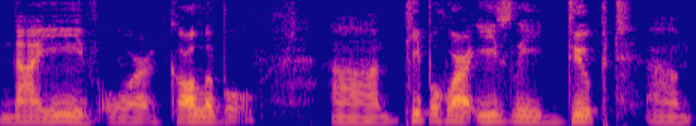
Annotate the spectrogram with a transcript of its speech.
naive or gullible, uh, people who are easily duped. Um,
